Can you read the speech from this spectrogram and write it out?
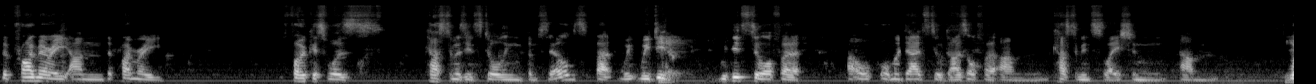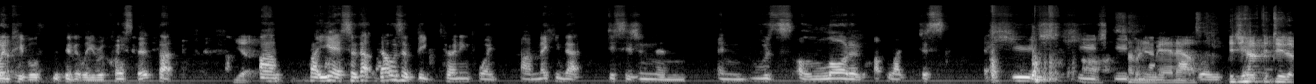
the primary um the primary focus was customers installing themselves. But we, we did Yeah. We did still offer, uh, or, or my dad still does offer um, custom installation um, when people specifically request it. But Yeah. um, but yeah, so that that was a big turning point, um, making that decision and and was a lot of uh, like just a huge huge Oh, huge so many man hours. Did you have to do the,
